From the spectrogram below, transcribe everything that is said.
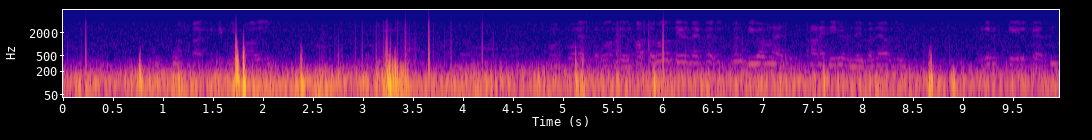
ਆਪਾਂ ਇੱਕ ਟਿੱਕੀ ਪਾ ਲਈ ਹੁਣ ਪਾਉਣੇ ਸਰੋਂ ਦਾ ਤੇਲ ਆ ਸਰੋਂ ਦਾ ਤੇਲ ਦਾ ਇੱਕ ਇੱਕ ਦੀਵਾ ਬਣਾਇਆ ਸੀ ਪੁਰਾਣੇ ਦੀਵੇ ਹੁੰਦੇ ਪਹਿਲਾਂ ਉਹ ਇਹਦੇ ਵਿੱਚ ਤੇਲ ਪਿਆ ਸੀ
